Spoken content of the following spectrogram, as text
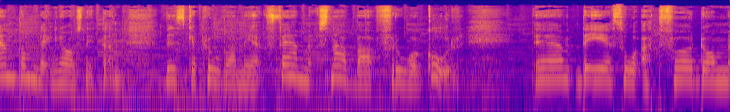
än de längre avsnitten. Vi ska prova med fem snabba frågor. Eh, det är så att för de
